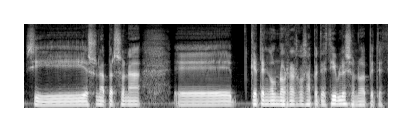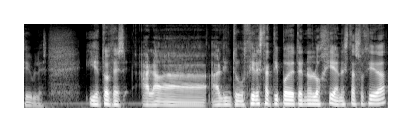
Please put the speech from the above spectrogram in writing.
si es una persona eh, que tenga unos rasgos apetecibles o no apetecibles. Y entonces, a al introducir este tipo de tecnología en esta sociedad,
